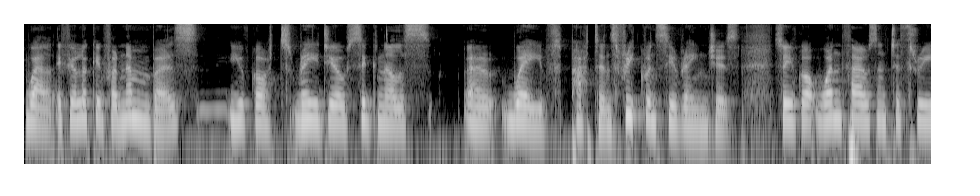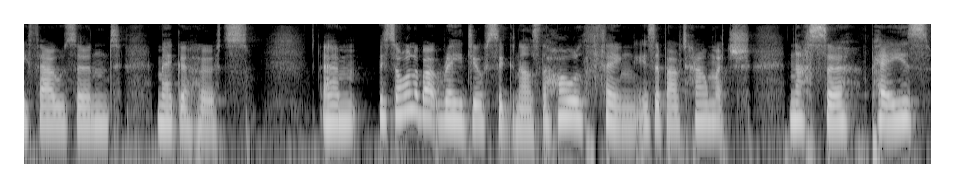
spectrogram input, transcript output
well, if you're looking for numbers, you've got radio signals uh, patterns, frequency ranges. So you've got 1000 to 3000 megahertz. Um, it's all about radio signals. The whole thing is about how much NASA pays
